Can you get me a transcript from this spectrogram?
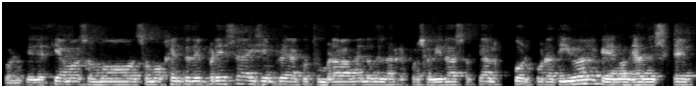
por lo que decíamos, somos, somos gente de empresa y siempre acostumbraba a ver lo de la responsabilidad social corporativa, que no deja de ser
